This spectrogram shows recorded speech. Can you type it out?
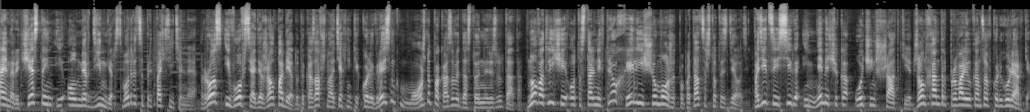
part-timer ы Честейн и Олмендингер смотрятся предпочтительнее. Росс и вовсе одержал победу, доказав, что на технике Kaulig Racing можно показывать достойные результаты. Но в отличие от остальных трех, Хейли еще может попытаться что-то сделать. Позиции Сига и Немечека очень шаткие. Джон Хантер провалил концовку регулярки,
